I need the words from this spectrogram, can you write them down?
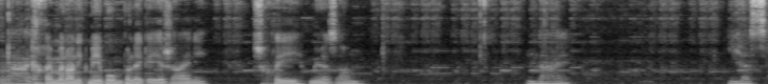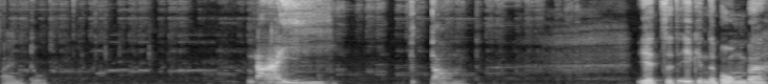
Nein, ich kann mir noch nicht mehr Bomben legen, erst eine. Das ist ein bisschen mühsam. Nein. Yes, eine tot. Nein! Verdammt! Jetzt hat irgendeine Bombe,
